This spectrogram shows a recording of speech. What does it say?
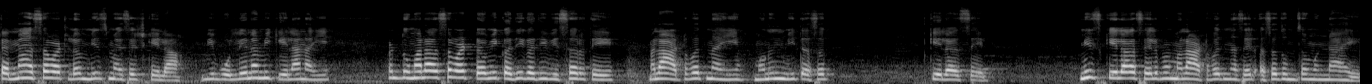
त्यांना असं वाटलं मीच मेसेज केला. मी बोलले ना मी केला नाही. पण तुम्हाला असं वाटतं मी कधी कधी विसरते. मला आठवत नाही म्हणून मी तसं केलं असेल. मीच केला असेल पण मला आठवत नसेल असं तुमचं म्हणणं आहे.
